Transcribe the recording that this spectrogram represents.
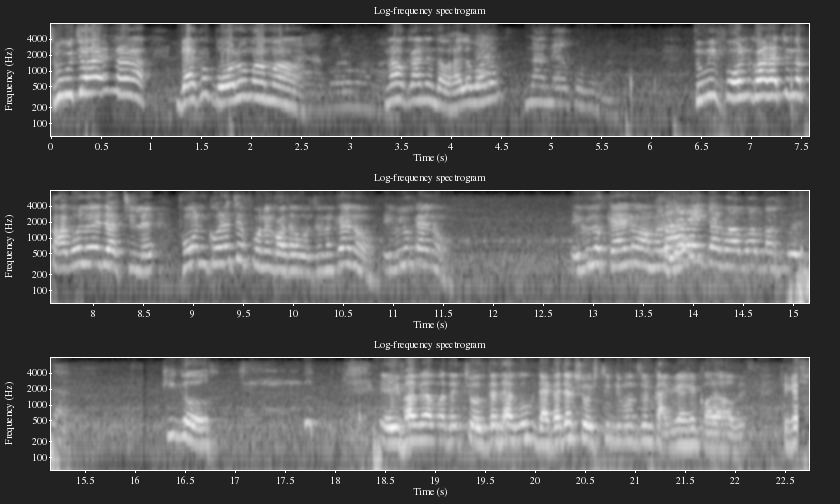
সুজয় না দেখো বড় মামা। হ্যাঁ, বড় মামা। নাও কানে দাও। হ্যালো বলো। না না করব না। তুমি ফোন করার জন্য পাগল হয়ে যাচ্ছিলে। ফোন করেছে ফোনে কথা বলছো না। কেন? এগুলো কেন? এগুলো কেন আমার কি গো? এইভাবে আমাদের চলতে থাকুক। দেখা যাক ষষ্ঠী নিমন্ত্রণ কাকে কাকে করা হবে। ঠিক আছে?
